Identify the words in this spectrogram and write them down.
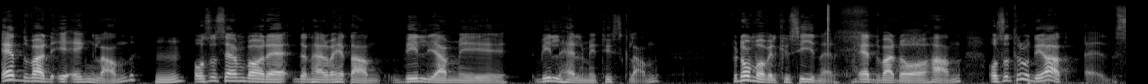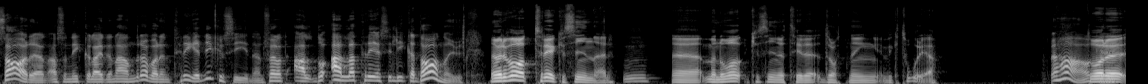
Edward i England, och så sen var det den här, vad heter han, William i, Wilhelm i Tyskland. För de var väl kusiner, Edvard och han. Och så trodde jag att eh, tsaren, alltså Nikolaj den andra, var den tredje kusinen, för att all, då alla tre ser likadana ut. Nej men det var tre kusiner Mm. eh, Men de var kusiner till drottning Victoria Jaha, Då var det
